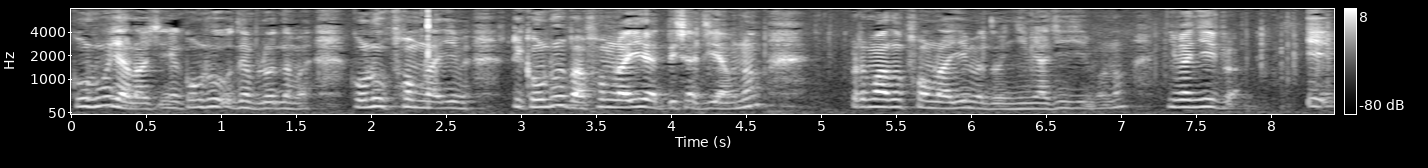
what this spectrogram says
ဂုံထူးကြလို့ရှိရင်ဂုံထူးဥစဉ်ဘယ်လိုသတ်မလဲဂုံထူး formula ရေးမယ်ဒီဂုံထူးဘာ formula ရေးရတေချာကြည့်ရမယ်နော်ပထမဆုံး formula ရေးမယ်ဆိုညီမချင်းရေးပါနော်ညီမချင်းပြ if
